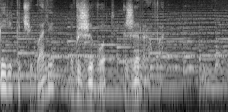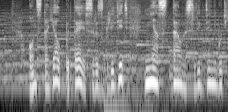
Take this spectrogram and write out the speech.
перекочевали в живот жирафа. Он стоял, пытаясь разглядеть, не осталось ли где-нибудь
